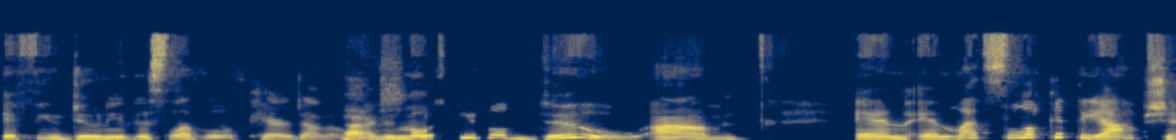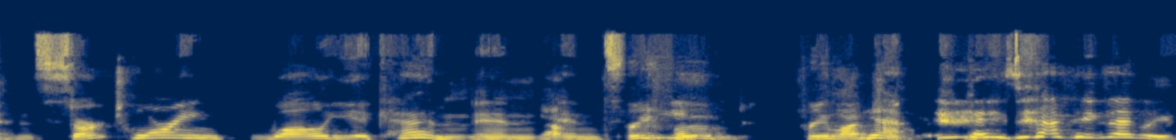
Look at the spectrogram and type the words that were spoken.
if you do need this level of care down the line? And most people do. Um, and and let's look at the options. Start touring while you can, and yep. and free see. food, free lunch. Yeah, exactly, exactly.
